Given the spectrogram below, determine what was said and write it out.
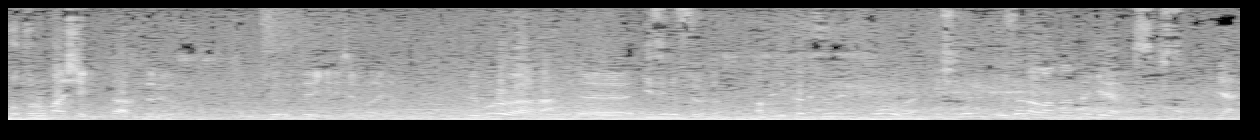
fotoroman şeklinde aktarıyorum. Şimdi görüntüleri gireceğim araya. Ve buralardan e, izini sürdüm. Amerika'da şöyle bir kural var. Kişilerin özel alanlarına giremezsiniz. Yani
